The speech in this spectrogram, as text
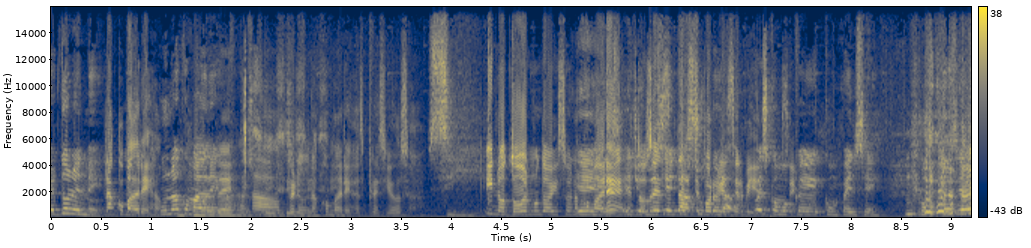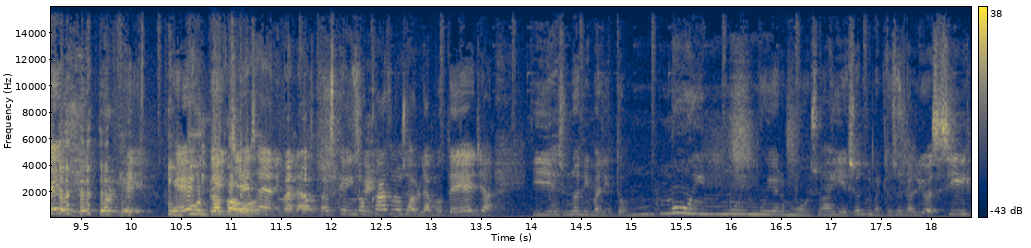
Perdónenme. Una comadreja. Una comadreja. Ah, sí, sí, pero sí, una sí. comadreja es preciosa. Sí. Y no todo el mundo ha visto una Eh, comadreja, yo me entonces siento date por bien servida. Pues como Sí. que compensé. Compensé porque un qué punto a belleza favor. de animal. La otra vez que vino Sí. Carlos hablamos de ella y es un animalito muy, muy, muy hermoso. Ay, ese animalito se salió así.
